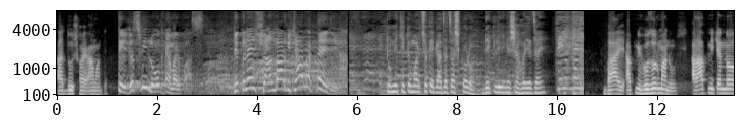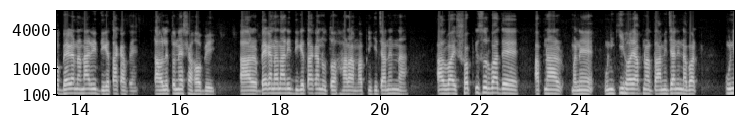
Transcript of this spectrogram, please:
আর দোষ হয় আমাদের। তেজস্বী লোক হ্যাঁ আমার পাস। কিতনে শানদার বিচার রাখতে হ্যাঁ জি। তুমি কি তোমার চোখে গাঁজা চাষ করো? দেখলে নেশা হয়ে যায়। ভাই আপনি হুজুর মানুষ আর আপনি কেন বেগানা নারীর দিকে তাকাবেন? তাহলে তো নেশা হবেই। আর বেগানা নারীর দিকে তাকানো তো হারাম আপনি কি জানেন না? আর ভাই সব কিছুর বাদে আপনার মানে উনি কি হয় আপনার তা আমি জানি না বাট উনি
